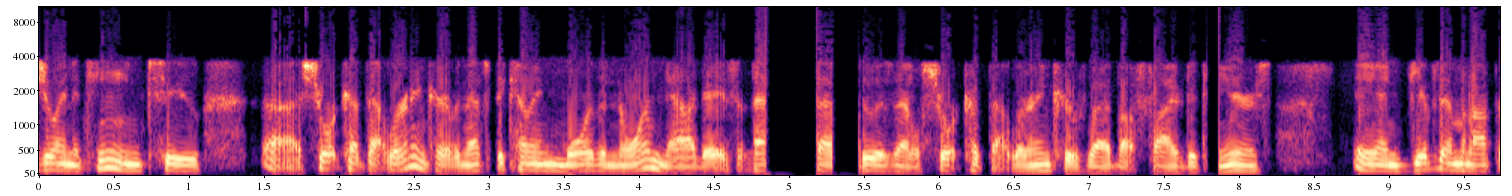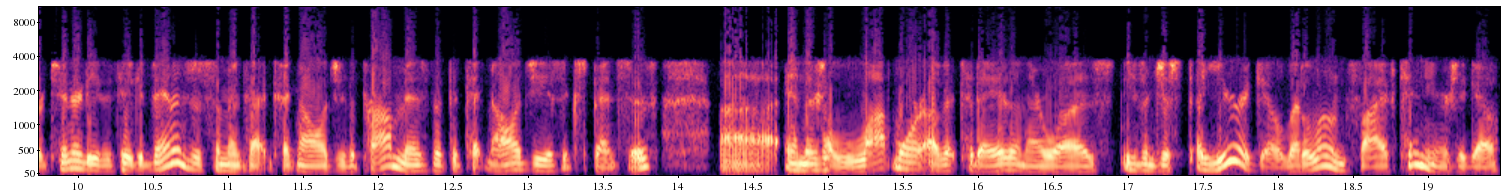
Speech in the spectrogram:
join a team to uh, shortcut that learning curve, and that's becoming more the norm nowadays. And that that will do is that'll shortcut that learning curve by about five to ten years, and give them an opportunity to take advantage of some of that technology. The problem is that the technology is expensive, uh, and there's a lot more of it today than there was even just a year ago, let alone five, ten years ago.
